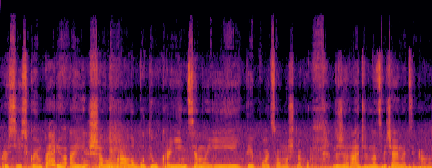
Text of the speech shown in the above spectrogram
Російську імперію, а інша обрала бути українцями і йти по цьому шляху. Дуже раджу, надзвичайно цікаво.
